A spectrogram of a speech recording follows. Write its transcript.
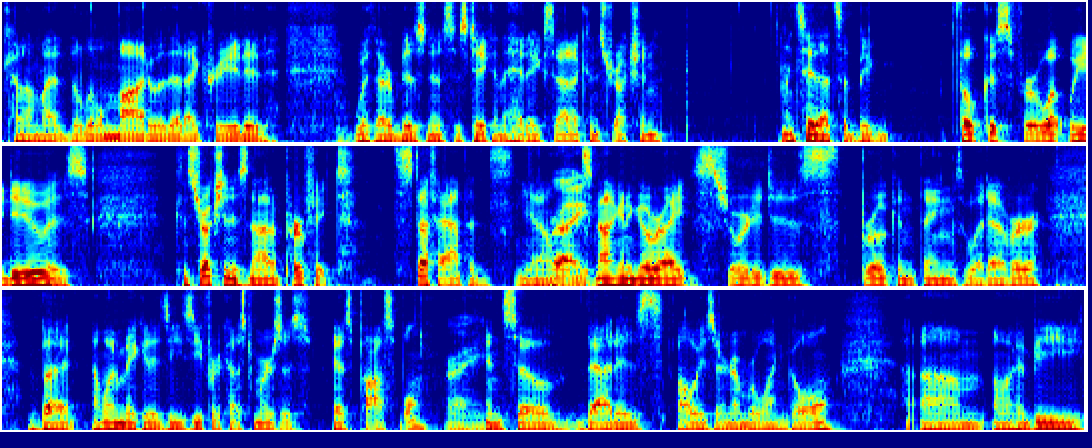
kind of my the little motto that I created with our business is taking the headaches out of construction. I'd say that's a big focus for what we do. Is construction is not a perfect stuff happens. You know, Right. it's not going to go right. Shortages, broken things, whatever. But I want to make it as easy for customers as as possible. Right. And so that is always our number one goal. Um, I want to be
